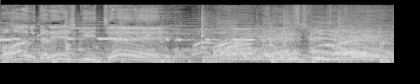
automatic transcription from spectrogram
बाल गणेश की जय। बाल गणेश की जय।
